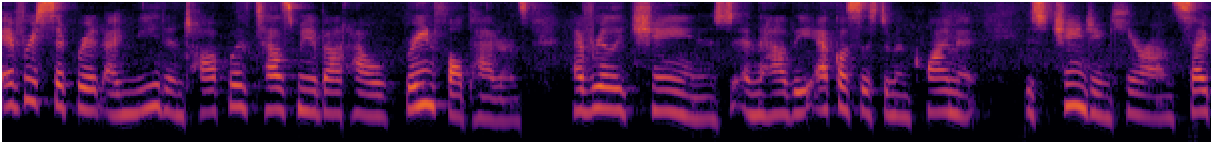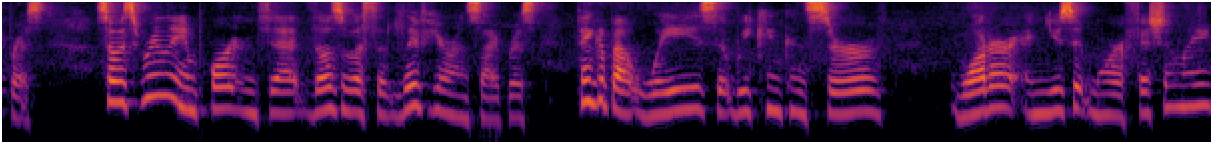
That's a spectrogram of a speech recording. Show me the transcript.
every Cypriot I meet and talk with tells me about how rainfall patterns have really changed and how the ecosystem and climate is changing here on Cyprus. So it's really important that those of us that live here in Cyprus think about ways that we can conserve water and use it more efficiently.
